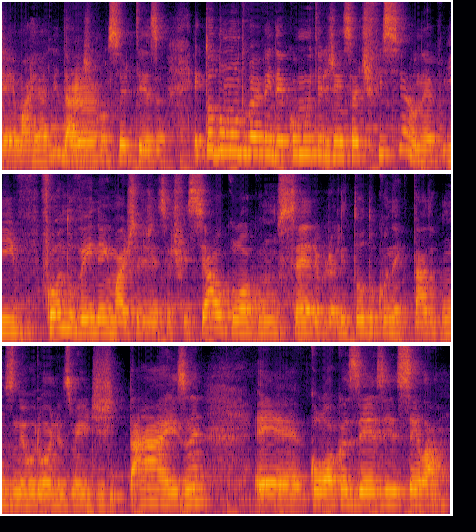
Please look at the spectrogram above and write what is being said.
É uma realidade, é. com certeza. E todo mundo vai vender como inteligência artificial, né? E quando vendem de inteligência artificial, colocam um cérebro ali todo conectado com os neurônios meio digitais, né? É, coloca às vezes, sei lá,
